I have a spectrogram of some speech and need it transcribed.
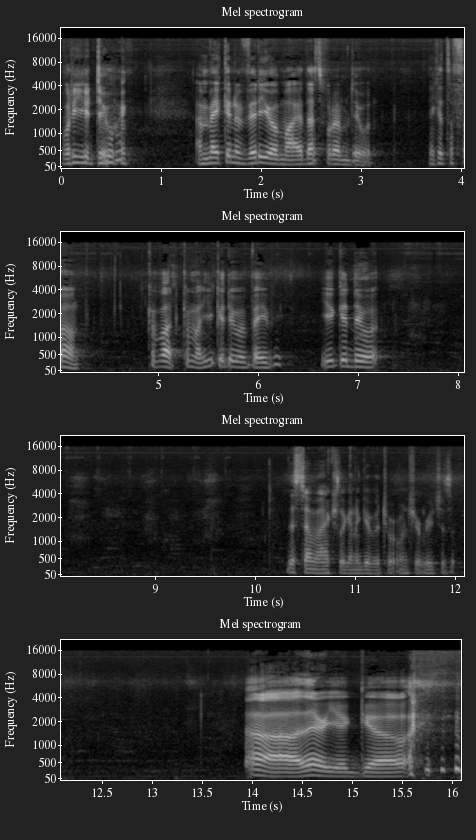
what are you doing? I'm making a video, Amaya. That's what I'm doing. I get the phone. Come on, come on. You can do it, baby. You can do it. This time I'm actually going to give it to her when she reaches it. Ah, oh, there you go.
